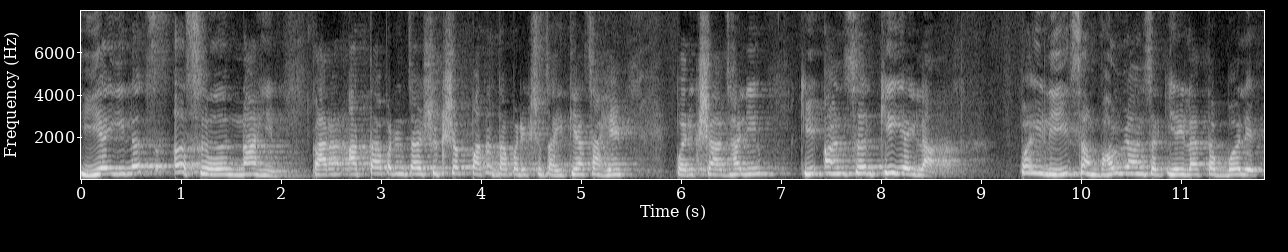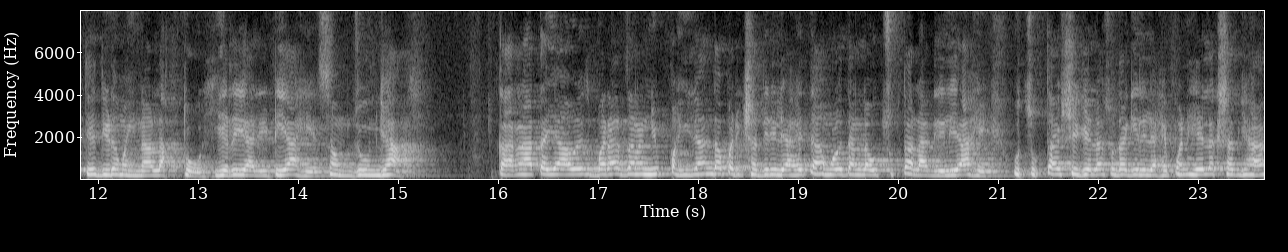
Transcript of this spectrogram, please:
येईलच असं नाही. कारण आत्तापर्यंतचा शिक्षक पात्रता परीक्षेचा इतिहास आहे. परीक्षा झाली की आन्सर की यायला पहिली संभाव्य आन्सर की यायला तब्बल एक ते दीड महिना लागतो. ही रियालिटी आहे. समजून घ्या. कारण आता यावेळेस बऱ्याच जणांनी पहिल्यांदा परीक्षा दिलेली आहे त्यामुळे त्यांना उत्सुकता लागलेली आहे. उत्सुकता शिगेला सुद्धा गेलेली आहे. पण हे लक्षात घ्या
